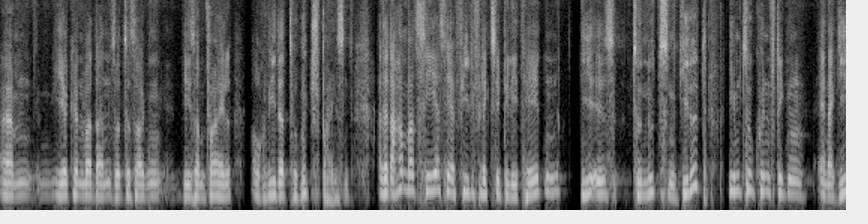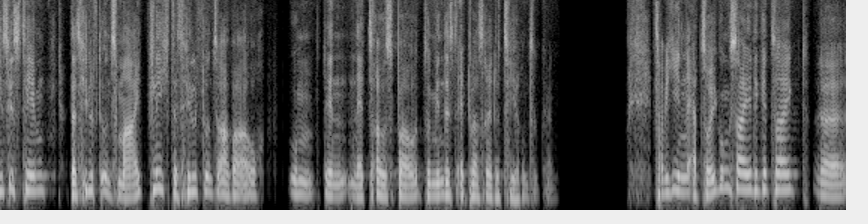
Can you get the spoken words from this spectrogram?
Ähm, hier können wir dann sozusagen diesem Pfeil auch wieder zurückspeisen. Also da haben wir sehr, sehr viel Flexibilitäten, die es zu nutzen gilt im zukünftigen Energiesystem. Das hilft uns marktlich, das hilft uns aber auch um den Netzausbau zumindest etwas reduzieren zu können. Jetzt habe ich Ihnen Erzeugungsseite gezeigt, äh,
